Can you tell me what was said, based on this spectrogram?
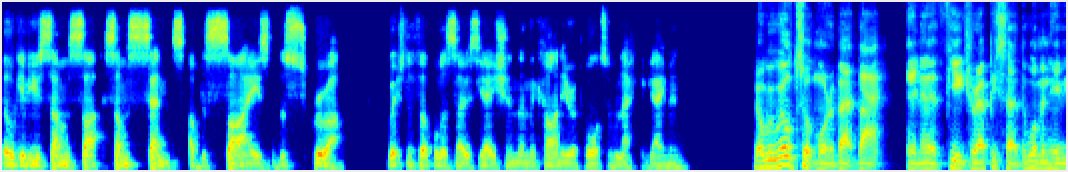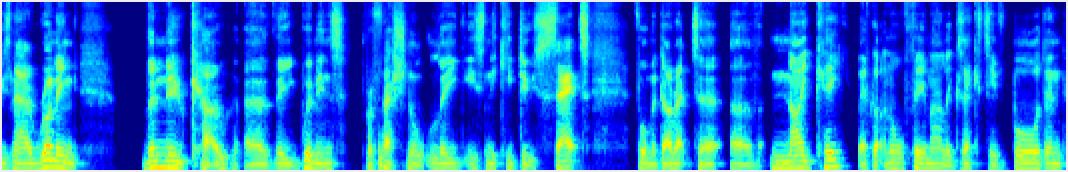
it'll give you some some sense of the size of the screw up which the Football Association and the Carney reports have left the game in. Well, we will talk more about that in a future episode. The woman who is now running the NewCo, uh, the Women's Professional League, is Nikki Doucet, former director of Nike. They've got an all female executive board. And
